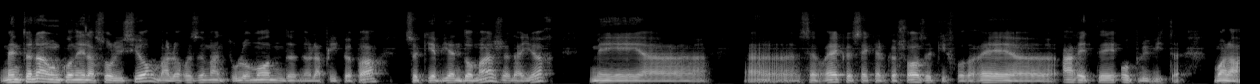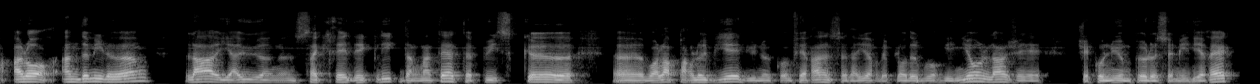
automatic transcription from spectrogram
maintenant on connaît la solution. Malheureusement, tout le monde ne l'applique pas, ce qui est bien dommage d'ailleurs. Mais c'est vrai que c'est quelque chose qu'il faudrait arrêter au plus vite. Voilà. Alors, en 2001, là, il y a eu un, sacré déclic dans ma tête, puisque, voilà, par le biais d'une conférence d'ailleurs de Claude Bourguignon, là, j'ai j'ai connu un peu le semi-direct.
